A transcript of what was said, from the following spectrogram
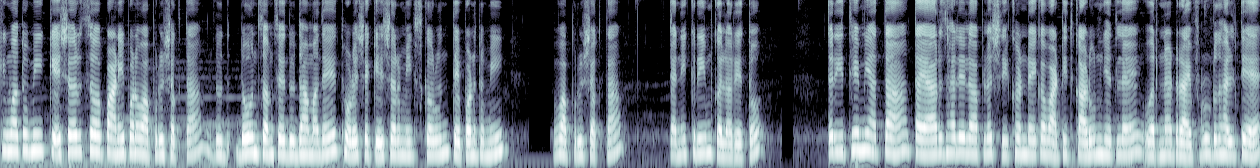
किंवा तुम्ही केशरचं पाणी पण वापरू शकता. दूध दोन चमचे दुधामध्ये थोडेसे केशर मिक्स करून ते पण तुम्ही वापरू शकता. त्याने क्रीम कलर येतो. तर इथे मी आता तयार झालेलं आपलं श्रीखंड एका वाटीत काढून घेतलं आहे वरनं ड्रायफ्रूट घालते आहे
